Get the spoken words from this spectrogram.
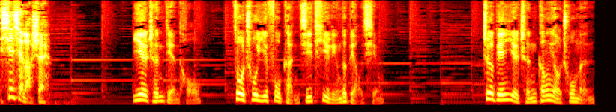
谢谢老师。”叶晨点头。做出一副感激涕零的表情。这边叶晨刚要出门，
